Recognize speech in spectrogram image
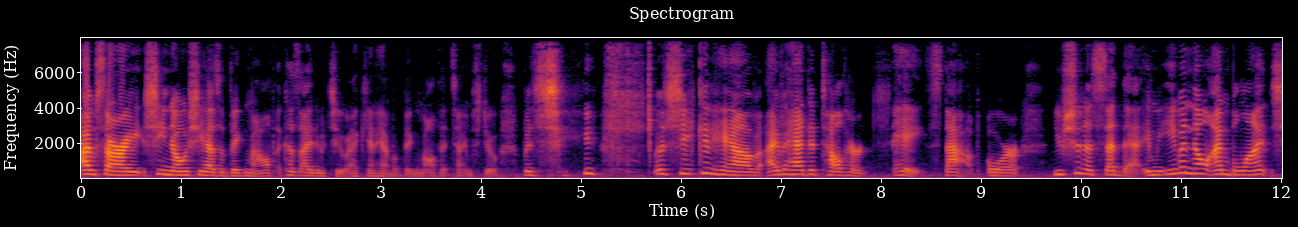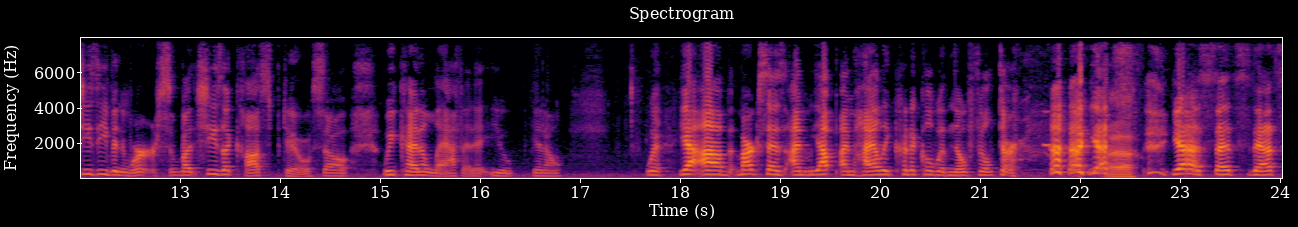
I'm sorry, she knows she has a big mouth because I do too. I can have a big mouth at times too. But she she can have I've had to tell her, "Hey, stop." Or you shouldn't have said that. I mean, even though I'm blunt, she's even worse, but she's a cusp too. So we kind of laugh at it, you, you know. Well, yeah, uh, Mark says, I'm, yep, I'm highly critical with no filter. yes, Uh. yes, that's that's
